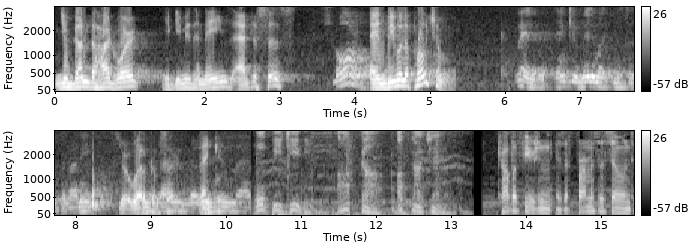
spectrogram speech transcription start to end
You've done the hard work. You give me the names, addresses, Sure. and we will approach them. Very good. Thank you very much, Mr. Dhanani. You're welcome, sir. Thank you. OPTV, का अपना चैनल KabaFusion is a pharmacist owned,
